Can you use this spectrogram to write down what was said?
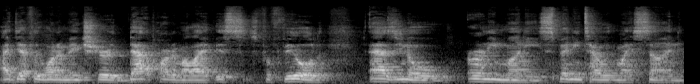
I definitely want to make sure that part of my life is fulfilled as you know earning money spending time with my son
